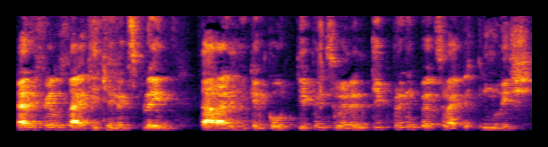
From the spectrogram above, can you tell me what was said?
that it feels like he can explain that and He can go deep into it and keep, bring it back to like the English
